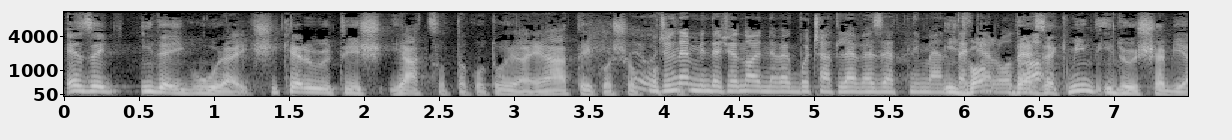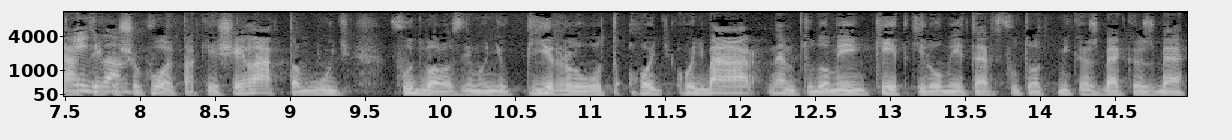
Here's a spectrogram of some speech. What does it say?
Ez egy ideig, óráig sikerült is, játszottak ott olyan játékosok. Jó, csak nem mindegy, hogy nagy nevek, bocsánat, levezetni mentek így van, el oda. De ezek mind idősebb játékosok voltak, és én láttam úgy futballozni mondjuk Pirlót, hogy, hogy már nem tudom én két kilométert futott, miközben közben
